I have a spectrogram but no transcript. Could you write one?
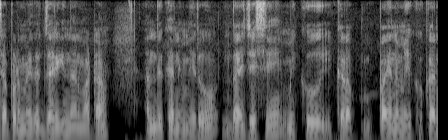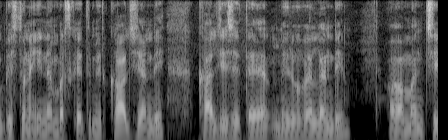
చెప్పడం అయితే జరిగిందనమాట అందుకని మీరు దయచేసి మీకు ఇక్కడ పైన మీకు కనిపిస్తున్న ఈ నెంబర్స్కి అయితే మీరు కాల్ చేయండి. కాల్ చేసి అయితే మీరు వెళ్ళండి. మంచి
